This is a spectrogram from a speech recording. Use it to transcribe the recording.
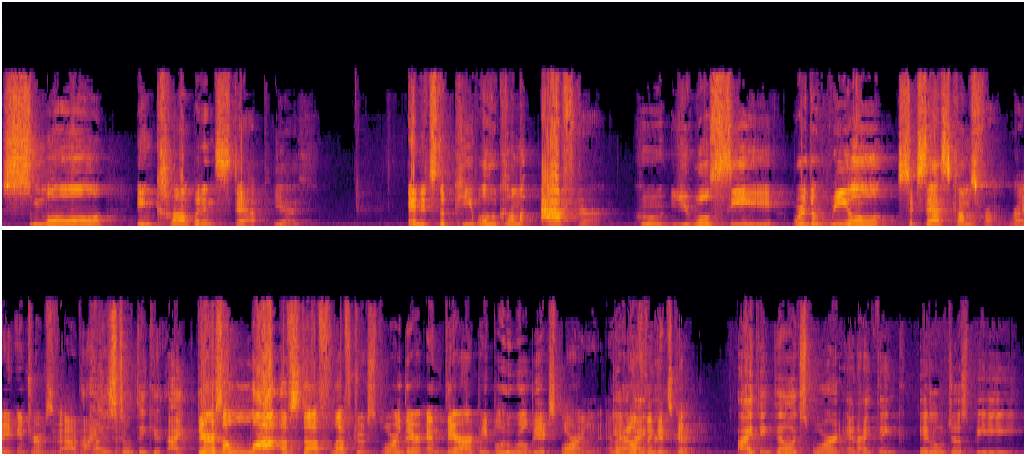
small incompetent step yes. And it's the people who come after who you will see where the real success comes from, right? In terms of advertising. I just don't think it, I. There's a lot of stuff left to explore there, and there are people who will be exploring it, and I don't I think agree. it's good. I think they'll explore it, and I think it'll just be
